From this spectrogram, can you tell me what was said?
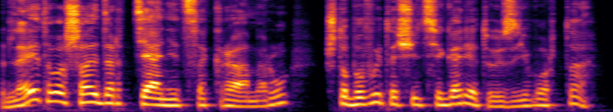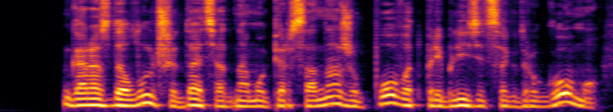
Для этого Шайдер тянется к Крамеру, чтобы вытащить сигарету из его рта. Гораздо лучше дать одному персонажу повод приблизиться к другому —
